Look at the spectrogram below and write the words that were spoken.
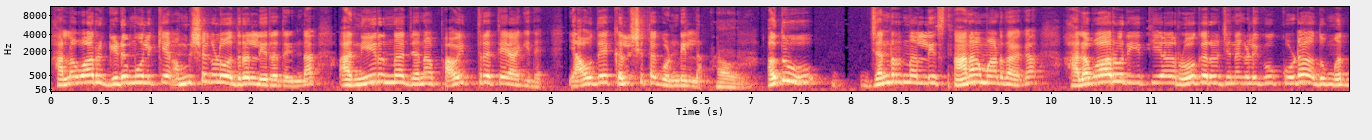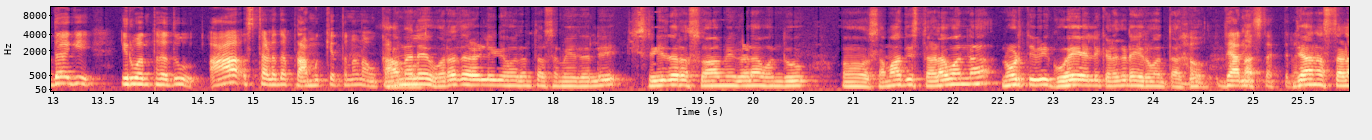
ಹಲವಾರು ಗಿಡಮೂಲಿಕೆ ಅಂಶಗಳು ಅದರಲ್ಲಿರೋದ್ರಿಂದ ಆ ನೀರನ್ನು ಜನ ಪವಿತ್ರತೆಯಾಗಿದೆ ಯಾವುದೇ ಕಲುಷಿತಗೊಂಡಿಲ್ಲ. ಅದು ಜನರನಲ್ಲಿ ಸ್ನಾನ ಮಾಡಿದಾಗ ಹಲವಾರು ರೀತಿಯ ರೋಗ ರುಜಿನಗಳಿಗೂ ಕೂಡ ಅದು ಮದ್ದಾಗಿ ಇರುವಂತಹದ್ದು ಆ ಸ್ಥಳದ ಪ್ರಾಮುಖ್ಯತೆನ ನಾವು. ಆಮೇಲೆ ವರದಹಳ್ಳಿಗೆ ಹೋದಂಥ ಸಮಯದಲ್ಲಿ ಶ್ರೀಧರ ಸ್ವಾಮಿಗಳ ಒಂದು ಸಮಾಧಿ ಸ್ಥಳವನ್ನ ನೋಡ್ತೀವಿ ಗುಹೆಯಲ್ಲಿ ಕೆಳಗಡೆ ಇರುವಂತಹದ್ದು. ಆಗ್ತಾರೆ ಧ್ಯಾನ ಸ್ಥಳ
